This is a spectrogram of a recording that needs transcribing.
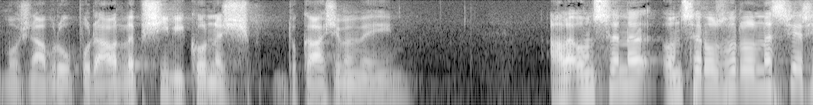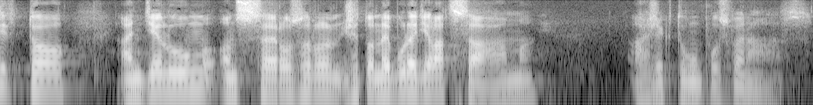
možná budou podávat lepší výkon, než dokážeme my. Ale on se, ne, on se rozhodl nesvěřit to andělům, on se rozhodl, že to nebude dělat sám a že k tomu pozve nás.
